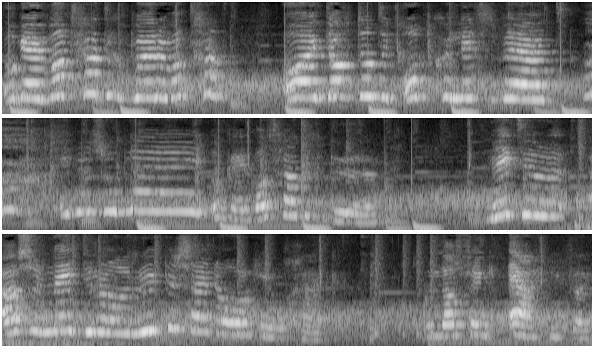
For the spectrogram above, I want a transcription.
Oké, wat gaat er gebeuren? Wat gaat... Oh, ik dacht dat ik opgelicht werd. Ik ben zo blij. Oké, wat gaat er gebeuren? Meteor... Als er meteorieten zijn, dan word ik heel gek. En dat vind ik echt niet fijn.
